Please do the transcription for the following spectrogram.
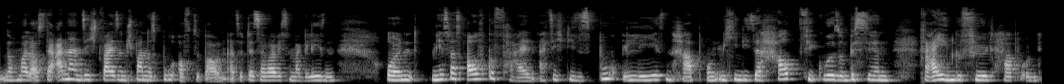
nochmal aus der anderen Sichtweise ein spannendes Buch aufzubauen. Also deshalb habe ich es mal gelesen. Und mir ist was aufgefallen, als ich dieses Buch gelesen habe und mich in diese Hauptfigur so ein bisschen reingefühlt habe und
